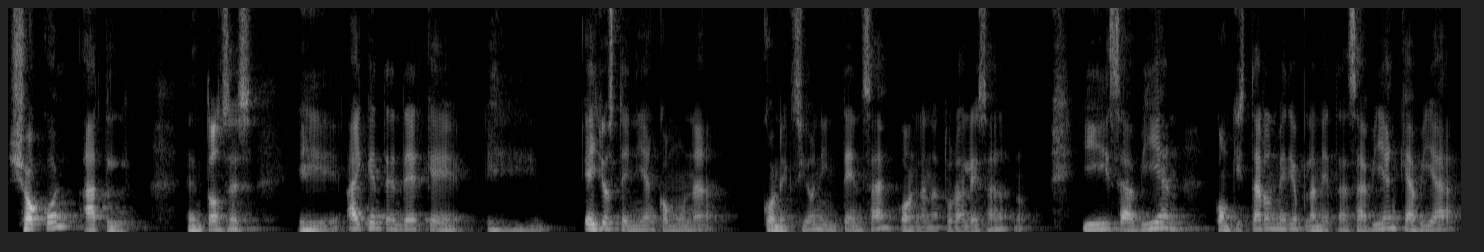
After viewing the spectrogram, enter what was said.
Shokol Atl. Entonces, hay que entender que ellos tenían como una conexión intensa con la naturaleza y sabían, conquistaron medio planeta, sabían que había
